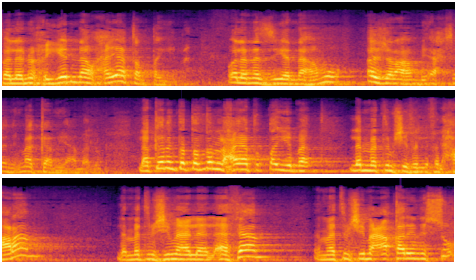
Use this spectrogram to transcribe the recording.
فلنحيينه حياة طيبة. ولنزينهم أجرهم بأحسن ما كانوا يعملون. لكن أنت تظن الحياة الطيبة لما تمشي في الحرام لما تمشي مع الآثام لما تمشي مع قرين السوء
